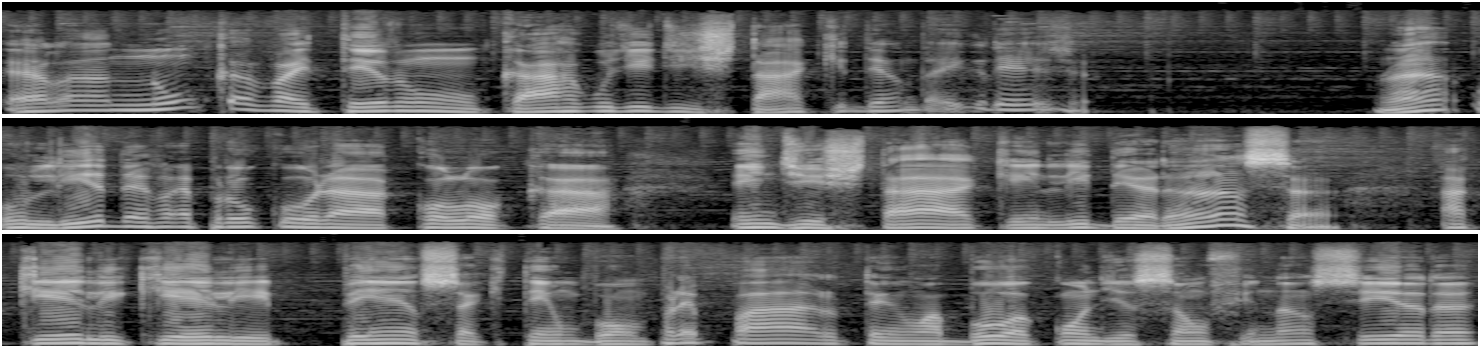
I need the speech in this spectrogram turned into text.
ela nunca vai ter um cargo de destaque dentro da igreja. Né? O líder vai procurar colocar em destaque, em liderança, aquele que ele pensa que tem um bom preparo, tem uma boa condição financeira.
